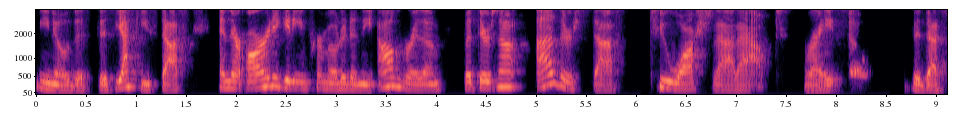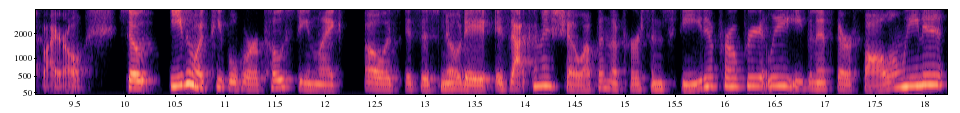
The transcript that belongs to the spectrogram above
you know, this this yucky stuff and they're already getting promoted in the algorithm, but there's not other stuff to wash that out, mm-hmm. right? So the death spiral. So even with people who are posting like oh, it's, it's a snow day, is that going to show up in the person's feed appropriately, even if they're following it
